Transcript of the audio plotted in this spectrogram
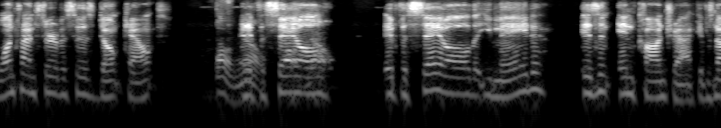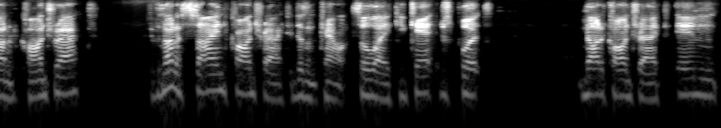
one-time services don't count. Oh, and no. if the sale if the sale that you made isn't in contract if it's not a contract if it's not a signed contract it doesn't count. So like you can't just put not a contract in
